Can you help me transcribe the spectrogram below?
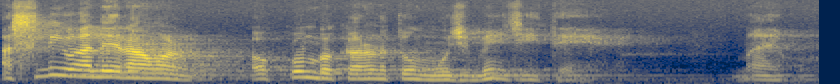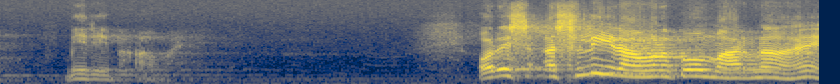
असली वाले रावण और कुंभकर्ण तो मुझमें जीते हैं। मैं हूँ, मेरे भाव है। और इस असली रावण को मारना है,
